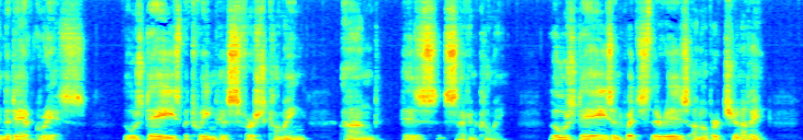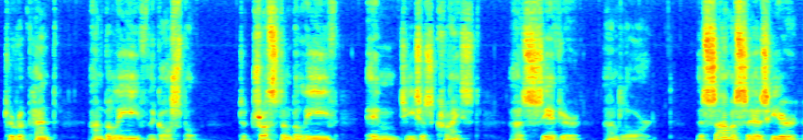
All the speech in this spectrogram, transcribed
in the day of grace, those days between his first coming and his second coming, those days in which there is an opportunity to repent and believe the gospel, to trust and believe in Jesus Christ as Saviour and Lord. The psalmist says here,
